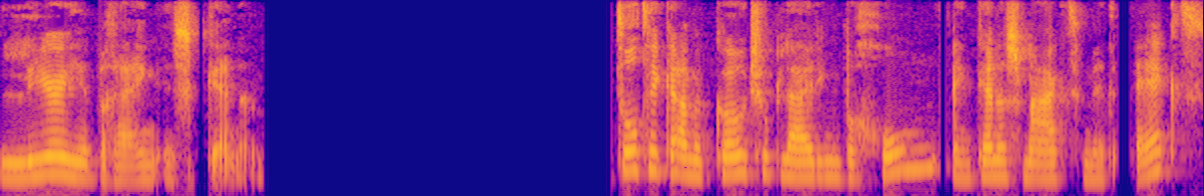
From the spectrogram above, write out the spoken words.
Leer je brein eens kennen. Tot ik aan mijn coachopleiding begon en kennis maakte met ACT,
